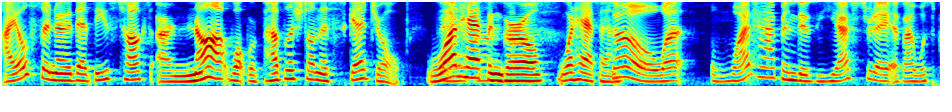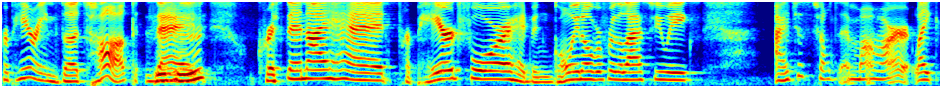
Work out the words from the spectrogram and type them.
I also know that these talks are not what were published on the schedule. What happened, girl? What happened? So what what happened is yesterday, as I was preparing the talk that Mm-hmm. Krista and I had prepared for, had been going over for the last few weeks, I just felt in my heart like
